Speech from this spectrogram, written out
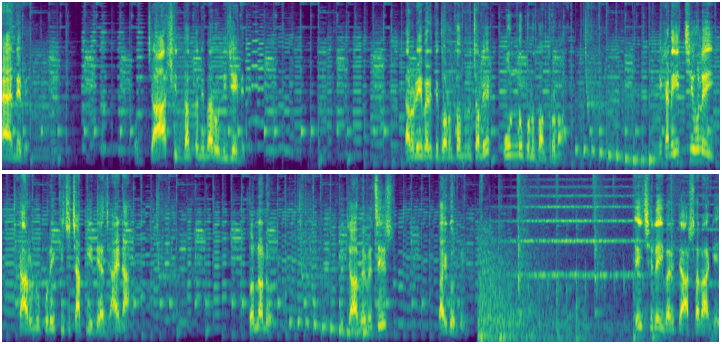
হ্যাঁ নেবে। ও যা সিদ্ধান্ত নেবার ও নিজেই নেবে। কারণ এই বাড়িতে গণতন্ত্র চলে, অন্য কোনো তন্ত্র নয়। এখানে ইচ্ছে হলেই কারোর উপরে কিছু চাপিয়ে দেয়া যায় না। শোন তুই যা ভেবেছিস, তাই করবি। এই ছেলে এই বাড়িতে আসার আগে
